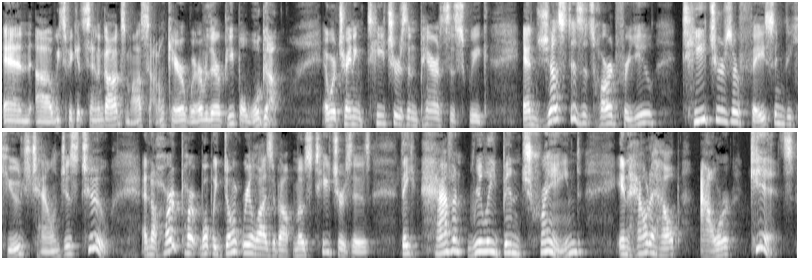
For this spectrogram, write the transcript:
and uh, we speak at synagogues, mosques. I don't care, wherever there are people, we'll go. And we're training teachers and parents this week. And just as it's hard for you, teachers are facing the huge challenges too. And the hard part, what we don't realize about most teachers is they haven't really been trained in how to help our kids,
